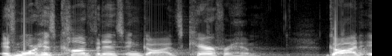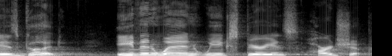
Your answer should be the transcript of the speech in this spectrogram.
It's more his confidence in God's care for him. God is good even when we experience hardship.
